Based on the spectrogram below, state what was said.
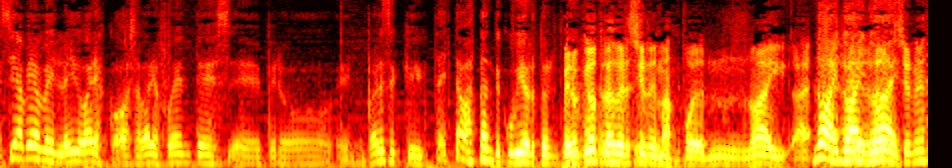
sí había leído varias cosas, varias fuentes, eh, pero eh, me parece que está, está bastante cubierto el Pero tema, ¿qué otras versiones más pueden? No hay. No hay, no hay, no hay. versiones?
